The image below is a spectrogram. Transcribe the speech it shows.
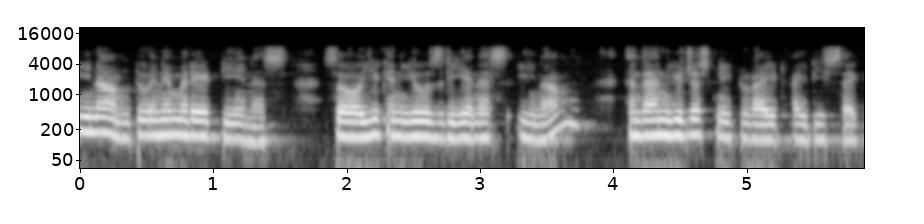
enum to enumerate dns so you can use dns enum and then you just need to write itsec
